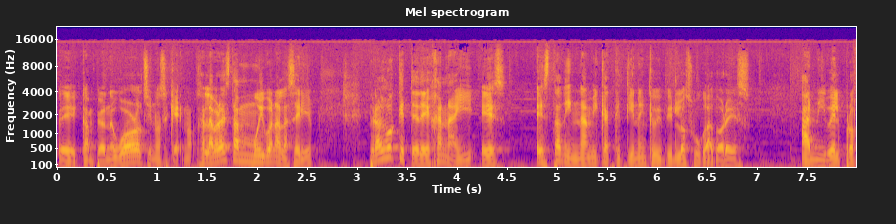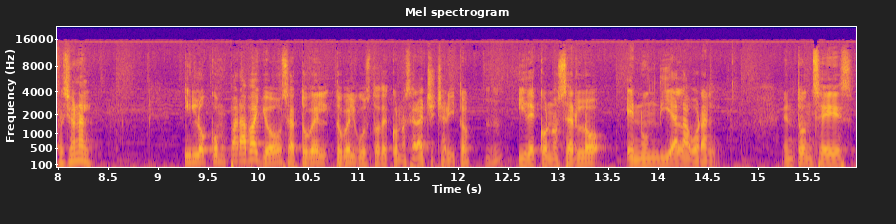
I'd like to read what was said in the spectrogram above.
eh, campeón de Worlds y no sé qué. No, o sea, la verdad está muy buena la serie. Pero algo que te dejan ahí es esta dinámica que tienen que vivir los jugadores a nivel profesional. Y lo comparaba yo, o sea, tuve el, tuve el gusto de conocer a Chicharito y de conocerlo en un día laboral. Entonces,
